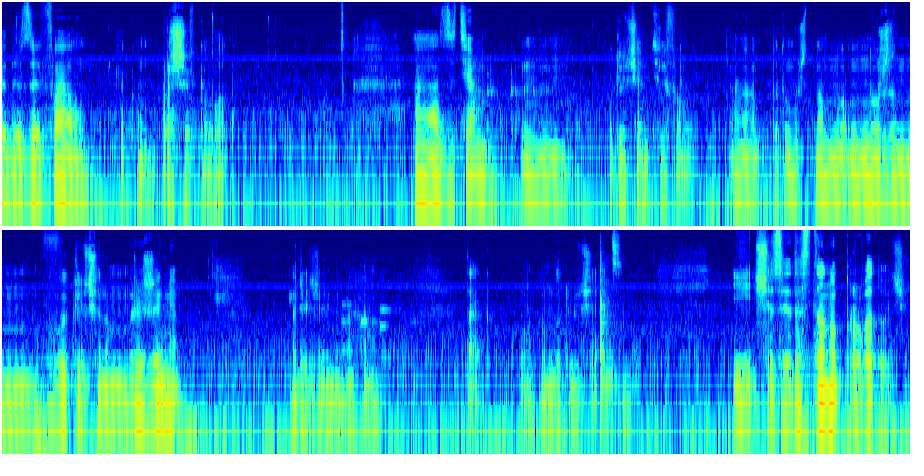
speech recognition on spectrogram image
KDZ файл, как он, прошивка вот. А затем выключаем телефон, а, потому что нам ну, нужен в выключенном режиме. Режиме, ага. Так, вот он выключается. И сейчас я достану проводочек.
